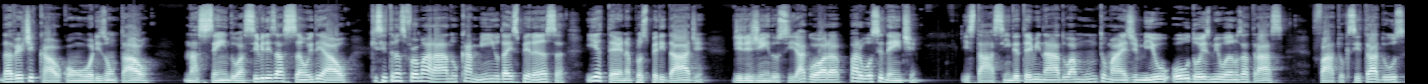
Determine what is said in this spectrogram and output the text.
da vertical com o horizontal, nascendo a civilização ideal que se transformará no caminho da esperança e eterna prosperidade, dirigindo-se agora para o Ocidente está assim determinado há muito mais de mil ou dois mil anos atrás, fato que se traduz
